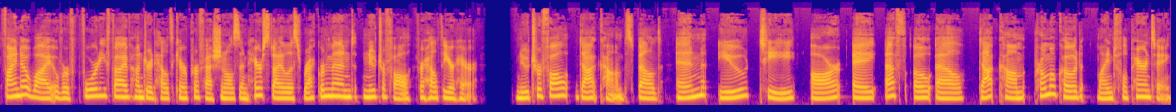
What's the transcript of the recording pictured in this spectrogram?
Find out why over 4,500 healthcare professionals and hairstylists recommend Nutrafol for healthier hair. Nutrafol.com, spelled N-U-T-R-A-F-O-L dot com, promo code Mindful Parenting.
